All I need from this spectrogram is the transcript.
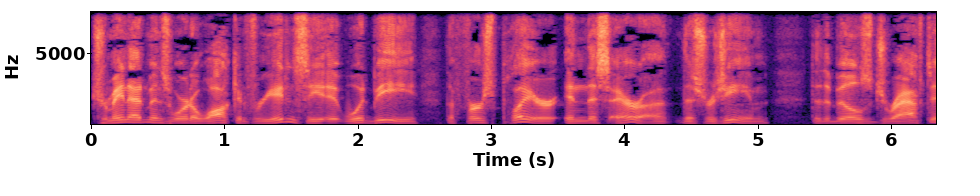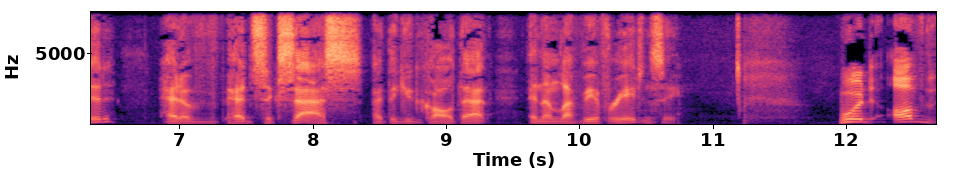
Tremaine Edmunds were to walk in free agency, it would be the first player in this era, this regime, that the Bills drafted, had a, had success, I think you could call it that, and then left via free agency. Would of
